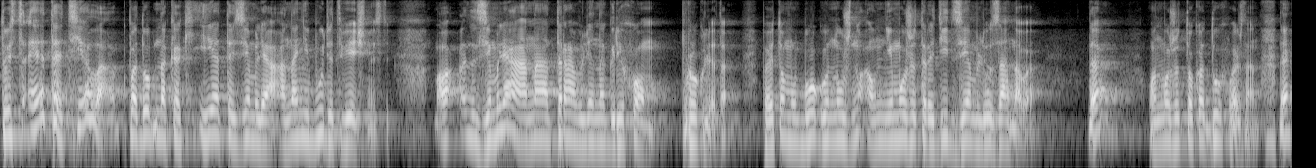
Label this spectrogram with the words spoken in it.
То есть это тело, подобно как и эта земля, она не будет вечностью. А земля, она отравлена грехом, проклята. Поэтому Богу нужно, Он не может родить землю заново. Да? Он может только дух ваш да?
